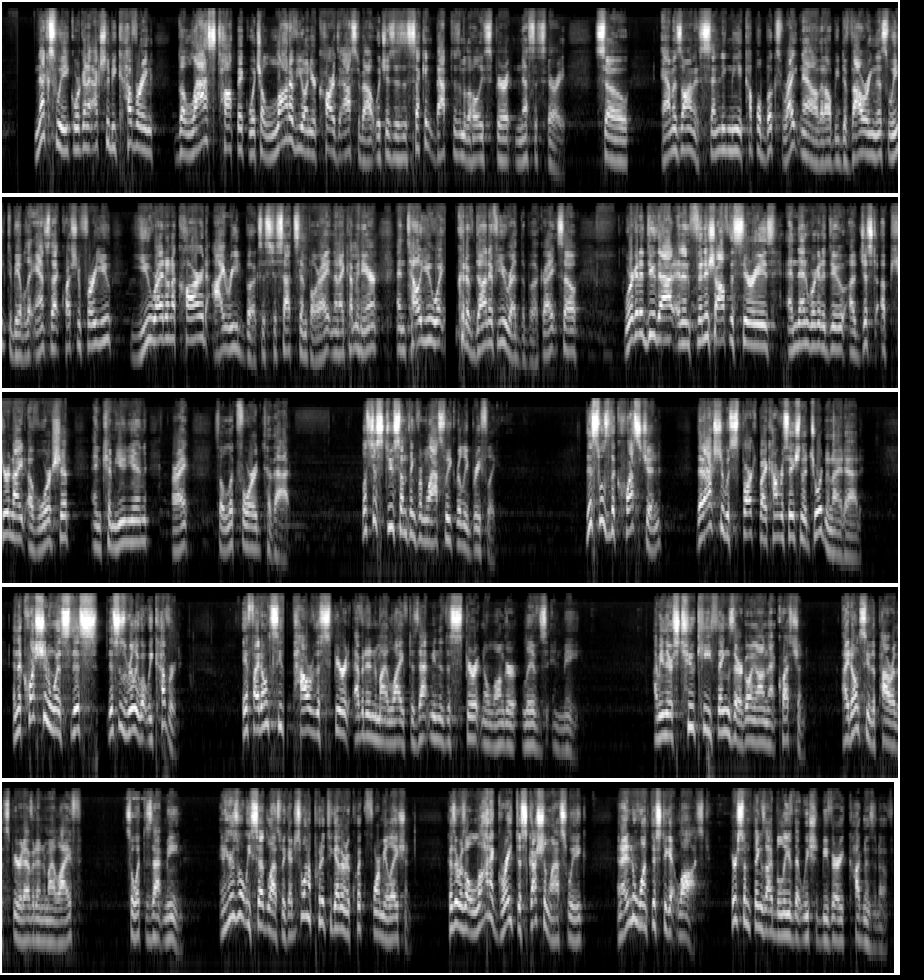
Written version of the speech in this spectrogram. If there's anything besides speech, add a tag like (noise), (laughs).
next week we're going to actually be covering the last topic, which a lot of you on your cards asked about, which is is the second baptism of the Holy Spirit necessary? So Amazon is sending me a couple books right now that I'll be devouring this week to be able to answer that question for you. You write on a card, I read books. It's just that simple, right? And then I come in here and tell you what you could have done if you read the book, right? So we're going to do that and then finish off the series, and then we're going to do a, just a pure night of worship and communion, all right? So look forward to that. Let's just do something from last week really briefly. This was the question that actually was sparked by a conversation that Jordan and I had had. And the question was this this is really what we covered. If I don't see the power of the Spirit evident in my life, does that mean that the Spirit no longer lives in me? I mean, there's two key things that are going on in that question. I don't see the power of the Spirit evident in my life, so what does that mean? And here's what we said last week. I just want to put it together in a quick formulation because there was a lot of great discussion last week, and I didn't want this to get lost. Here's some things I believe that we should be very cognizant of.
